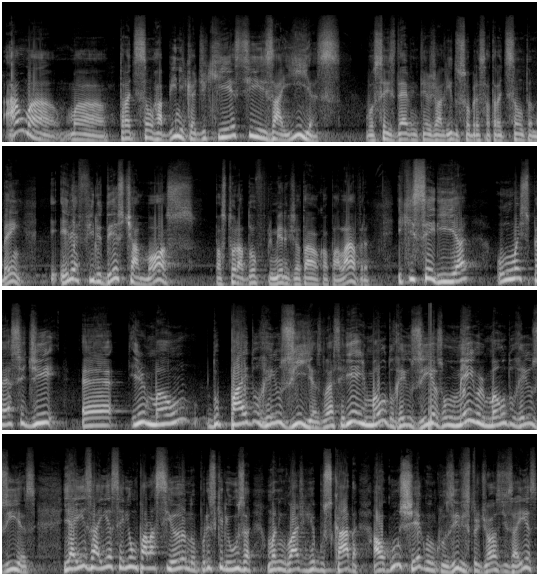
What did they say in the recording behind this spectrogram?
há uma, uma tradição rabínica de que esse Isaías, vocês devem ter já lido sobre essa tradição também, ele é filho deste Amós, Pastor Adolfo primeiro que já estava com a palavra, e que seria uma espécie de é, irmão do pai do rei Uzias, não é? Seria irmão do rei Uzias, um meio-irmão do rei Uzias. E aí Isaías seria um palaciano, por isso que ele usa uma linguagem rebuscada. Alguns chegam, inclusive, estudiosos de Isaías,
